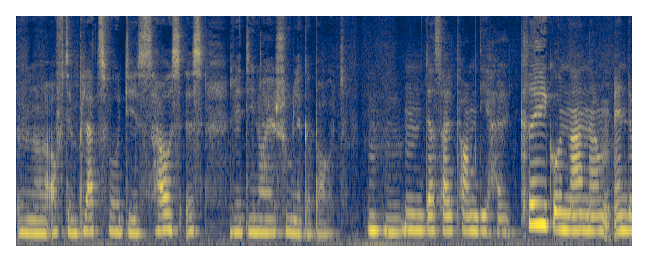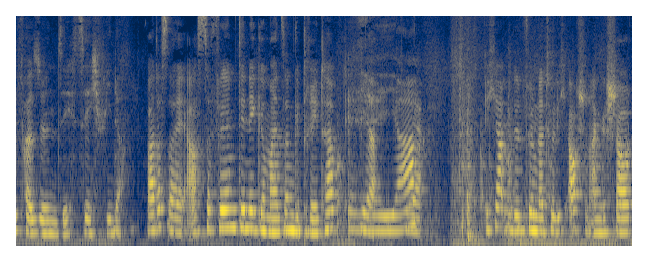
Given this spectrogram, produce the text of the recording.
äh, auf dem Platz, wo dieses Haus ist, wird die neue Schule gebaut. Mhm. Deshalb haben die halt Krieg und dann am Ende versöhnen sie sich wieder. War das euer erster Film, den ihr gemeinsam gedreht habt? Äh, ja. ja. ja. Ich habe mir den Film natürlich auch schon angeschaut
